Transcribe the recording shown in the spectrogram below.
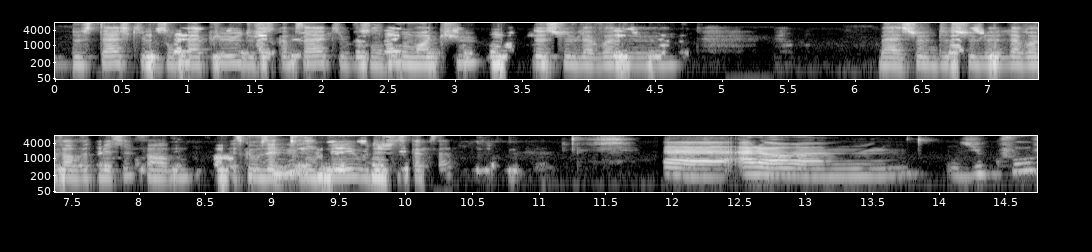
de stages qui ne vous ont pas plu, de choses comme ça, qui vous ont convaincu de suivre la voie de, bah, de suivre la voie vers votre métier? Enfin, Est-ce que vous êtes trompé ou des choses comme ça? Alors, du coup,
